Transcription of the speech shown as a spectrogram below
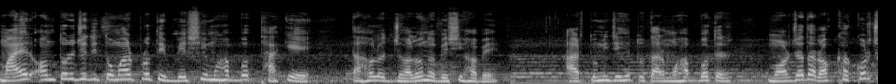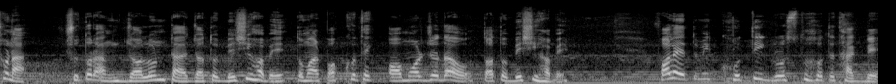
মায়ের অন্তরে যদি তোমার প্রতি বেশি মহাব্বত থাকে, তাহলে জ্বলনও বেশি হবে। আর তুমি যেহেতু তার মহাব্বতের মর্যাদা রক্ষা করছ না সুতরাং জ্বলনটা যত বেশি হবে, তোমার পক্ষ থেকে অমর্যাদাও তত বেশি হবে। ফলে তুমি ক্ষতিগ্রস্ত হতে থাকবে।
